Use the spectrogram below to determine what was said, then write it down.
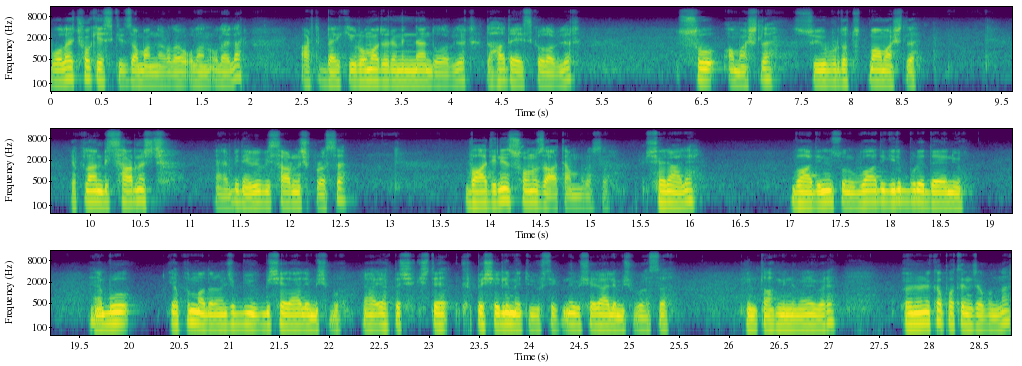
bu olay çok eski zamanlarda olan olaylar. Artık belki Roma döneminden de olabilir. Daha da eski olabilir. Su amaçlı, suyu burada tutma amaçlı yapılan bir sarnıç. Yani bir nevi bir sarnıç burası. Vadinin sonu zaten burası. Şelale. Vadinin sonu. Vadi gelip buraya dayanıyor. Yani bu yapılmadan önce büyük bir şelalemiş bu. Yani yaklaşık işte 45-50 metre yüksekliğinde bir şelalemiş burası. Benim tahminime göre. Önünü kapatınca bunlar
